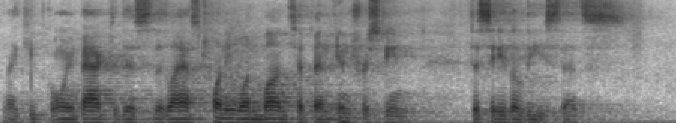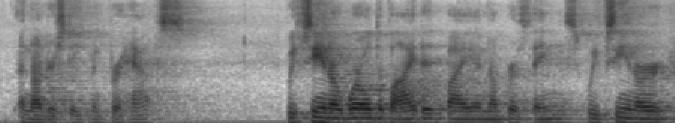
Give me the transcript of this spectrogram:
and I keep going back to this, the last 21 months have been interesting, to say the least. That's an understatement, perhaps. We've seen our world divided by a number of things. We've seen our,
